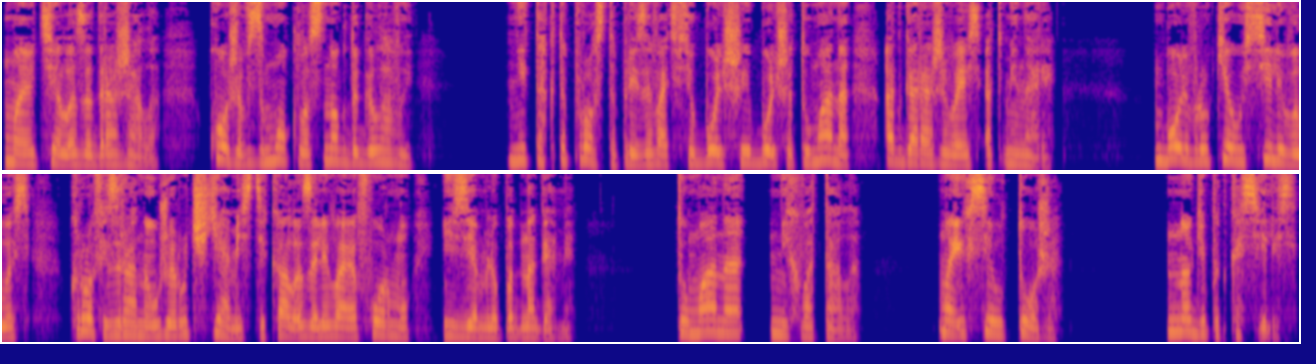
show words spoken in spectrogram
Мое тело задрожало, кожа взмокла с ног до головы. Не так-то просто призывать все больше и больше тумана, отгораживаясь от Минари. Боль в руке усиливалась, кровь из раны уже ручьями стекала, заливая форму и землю под ногами. Тумана не хватало. Моих сил тоже. Ноги подкосились.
